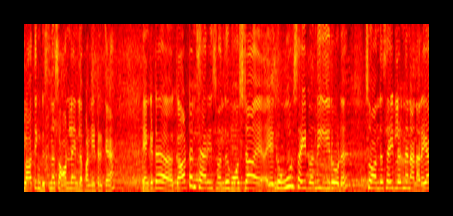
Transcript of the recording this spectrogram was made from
கிளாத்திங் பிஸ்னஸ் ஆன்லைனில் பண்ணிகிட்ருக்கேன் என்கிட்ட காட்டன் sarees வந்து மோஸ்ட்டாக எங்கள் ஊர் சைடு வந்து ஈரோடு. ஸோ அந்த சைட்லேருந்து நான் நிறையா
